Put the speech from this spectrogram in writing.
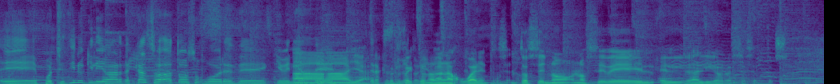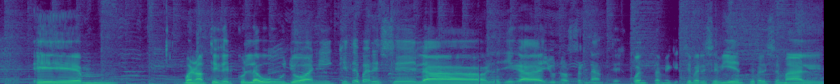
eh, Pochettino que le iba a dar descanso a todos esos jugadores de, que venían de, Ah, ya, de las perfecto, no van a jugar entonces. Entonces no, no se ve el- el- la liga francesa entonces. Eh, bueno, antes de ir con la U, Giovanni, ¿qué te parece la, la llegada de Junior Fernández? Cuéntame, ¿te parece bien? ¿Te parece mal?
